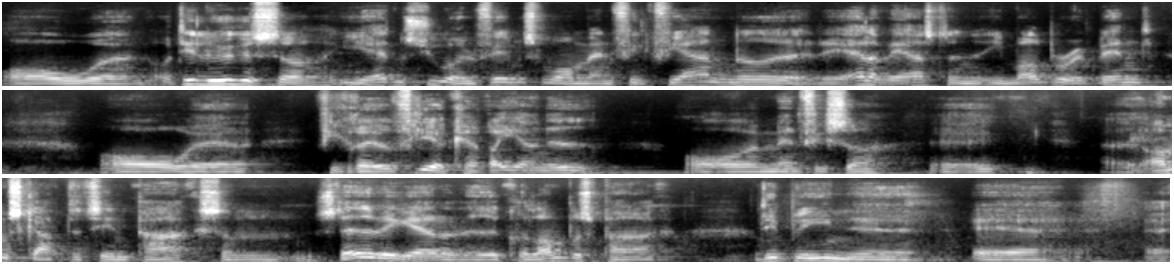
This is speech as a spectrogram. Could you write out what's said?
Og, øh, og det lykkedes så i 1897, hvor man fik fjernet noget af det aller værste i Mulberry Bend, og øh, fik revet flere karrierer ned, og øh, man fik så øh, omskabt det til en park, som stadigvæk er der, der hedder Columbus Park. Det blev en øh, øh, øh, af, af,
